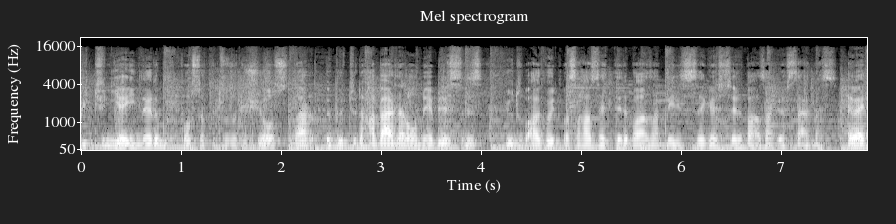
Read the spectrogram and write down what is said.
bütün yayınlarım posta kutunuza düşüyor olsunlar. Öbür türlü haberden olmayabilirsiniz. YouTube algoritması hazretleri bazen beni size gösterir bazen göstermez. Evet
